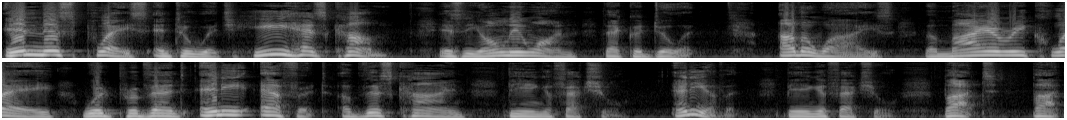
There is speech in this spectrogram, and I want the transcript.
in this place into which he has come is the only one that could do it. Otherwise, the miry clay would prevent any effort of this kind being effectual. Any of it being effectual. But, but,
